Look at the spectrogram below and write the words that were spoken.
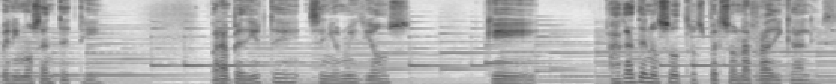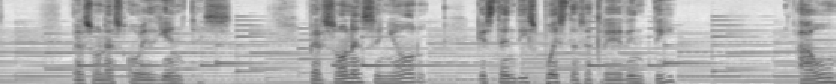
Venimos ante ti para pedirte, Señor mi Dios, que hagas de nosotros personas radicales, personas obedientes, personas, Señor, que estén dispuestas a creer en ti, aun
